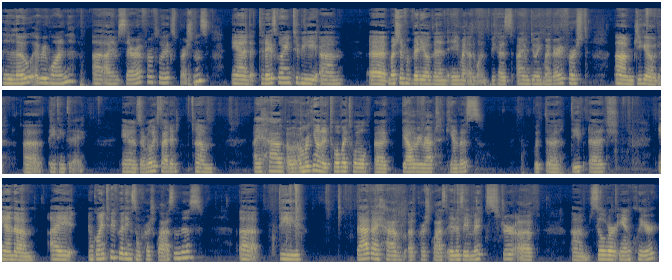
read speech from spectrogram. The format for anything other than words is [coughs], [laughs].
Hello everyone, uh, I am Sarah from Fluid Expressions and today's going to be um, a much different video than any of my other ones because I am doing my very first um, geode uh, painting today. And so I'm really excited. Um, I have, uh, I'm working on a 12 by 12 uh, gallery wrapped canvas with the deep edge and um, I am going to be putting some crushed glass in this. Uh, the bag I have of crushed glass, it is a mixture of um, silver and clear.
